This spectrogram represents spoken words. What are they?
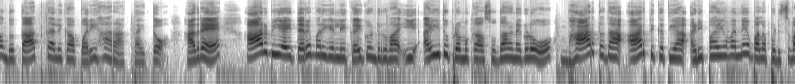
ಒಂದು ತಾತ್ಕಾಲಿಕ ಪರಿಹಾರ ಆಗ್ತಾ ಇತ್ತು. ಆದ್ರೆ ಆರ್ಬಿಐ ತೆರೆಮರೆಯಲ್ಲಿ ಕೈಗೊಂಡಿರುವ ಈ ಐದು ಪ್ರಮುಖ ಸುಧಾರಣೆಗಳು ಭಾರತದ ಆರ್ಥಿಕತೆಯ ಅಡಿಪಾಯವನ್ನೇ ಬಲಪಡಿಸುವ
